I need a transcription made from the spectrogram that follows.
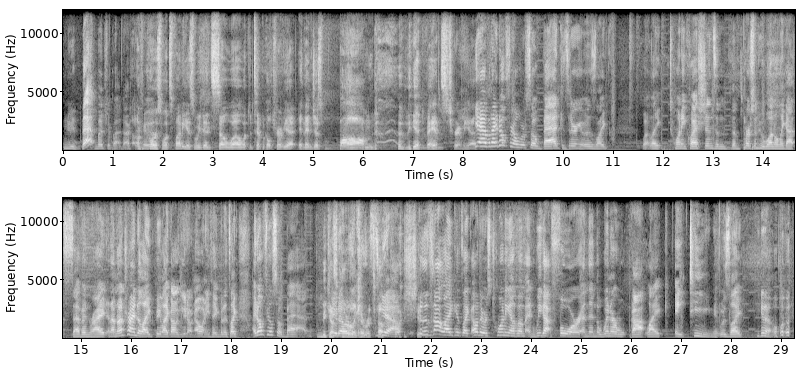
knew that much about Doctor Of Who. Of course, what's funny is we did so well with the typical trivia and then just bombed the advanced trivia. Yeah, but I don't feel we're so bad considering it was like what like 20 questions and the person who won only got 7 right. And I'm not trying to like be like, "Oh, you don't know anything," but it's like I don't feel so bad. Because you know? clearly there were tough yeah, questions. Cuz it's not like it's like, "Oh, there was 20 of them and we got 4 and then the winner got like 18." It was like, you know.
